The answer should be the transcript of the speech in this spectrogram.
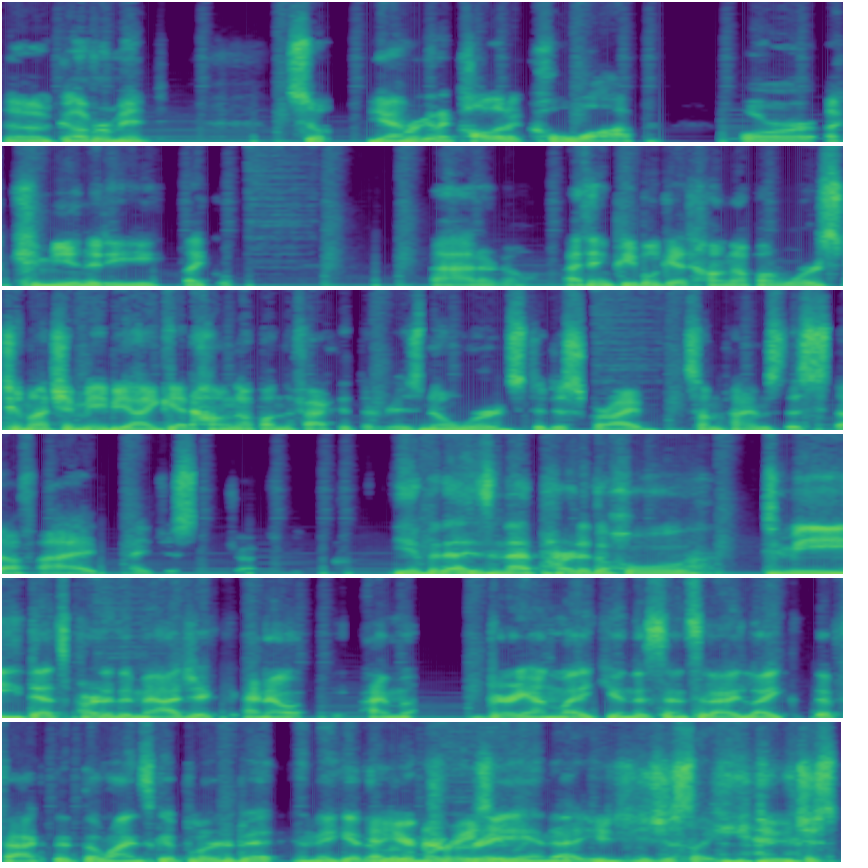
The government. So Yeah. if we're going to call it a co-op or a community, like I don't know. I think people get hung up on words too much, and maybe I get hung up on the fact that there is no words to describe sometimes this stuff. I I just drives me Yeah, but that, isn't that part of the whole? To me, that's part of the magic. I know I'm very unlike you in the sense that I like the fact that the lines get blurred a bit and they get Yeah, a little more crazy gray and that. You, you just like, Yeah. dude, just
